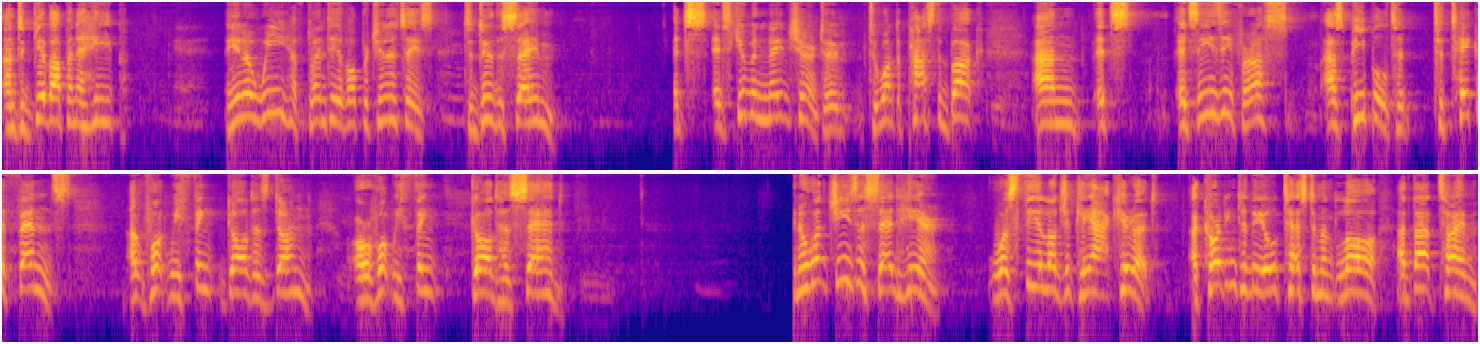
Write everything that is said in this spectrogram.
and to give up in a heap. You know, we have plenty of opportunities to do the same. It's, it's human nature to, to want to pass the buck. And it's, it's easy for us as people to, to take offense at what we think God has done or what we think God has said. You know, what Jesus said here was theologically accurate. According to the Old Testament law, at that time,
